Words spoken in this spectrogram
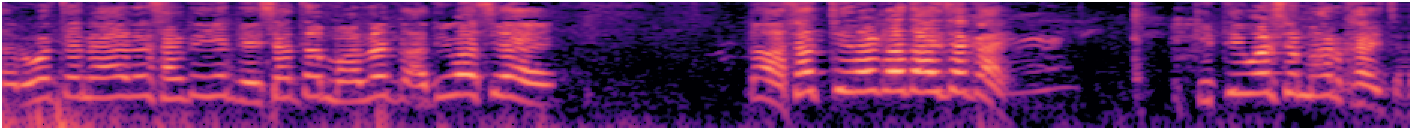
सर्वोच्च न्यायालय सांगते या देशाचा मालक आदिवासी आहे तर असाच चिरडला जायचा काय? किती वर्ष मार खायचा?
